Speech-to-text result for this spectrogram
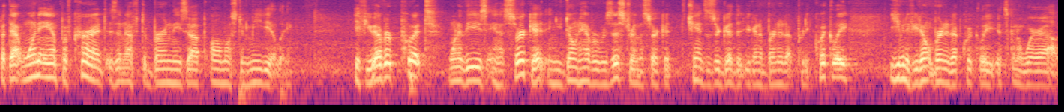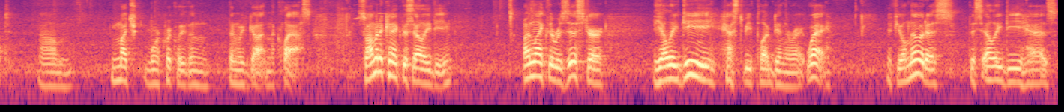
but that one amp of current is enough to burn these up almost immediately. If you ever put one of these in a circuit and you don't have a resistor in the circuit, the chances are good that you're going to burn it up pretty quickly. Even if you don't burn it up quickly, it's going to wear out um, much more quickly than, than we've got in the class. So I'm going to connect this LED. Unlike the resistor, the LED has to be plugged in the right way. If you'll notice, this LED has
